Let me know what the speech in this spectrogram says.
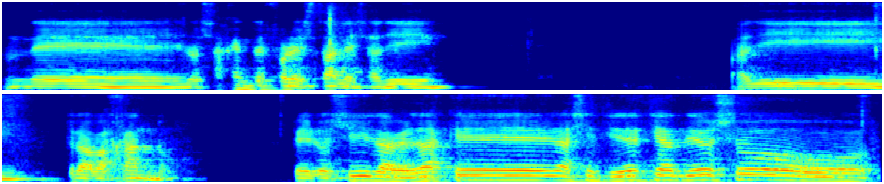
de los agentes forestales allí, allí trabajando. Pero sí, la verdad es que las incidencias de oso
